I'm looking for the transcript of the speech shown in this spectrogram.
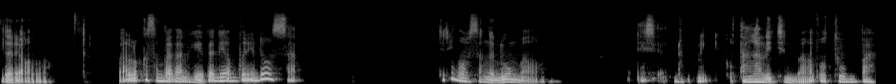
dari Allah. Lalu kesempatan kita diampuni dosa. Jadi nggak usah ngedumel. Ini, ini tangga licin banget. Oh tumpah.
